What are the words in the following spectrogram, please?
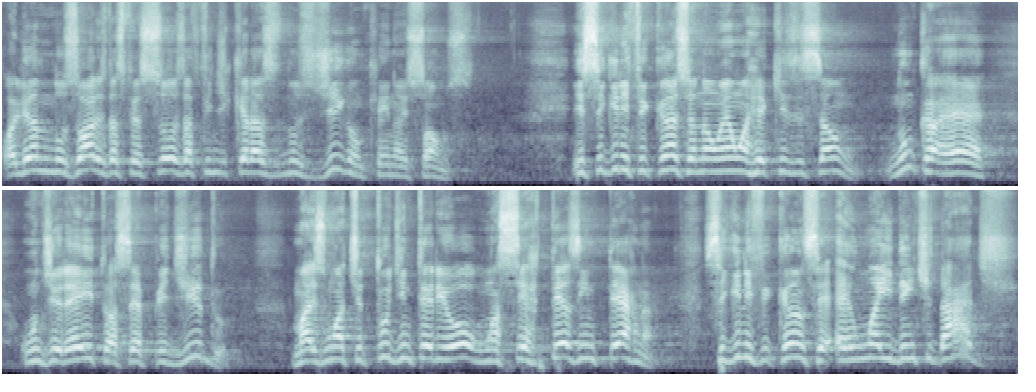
olhando nos olhos das pessoas a fim de que elas nos digam quem nós somos. E significância não é uma requisição, nunca é um direito a ser pedido, mas uma atitude interior, uma certeza interna. Significância é uma identidade.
